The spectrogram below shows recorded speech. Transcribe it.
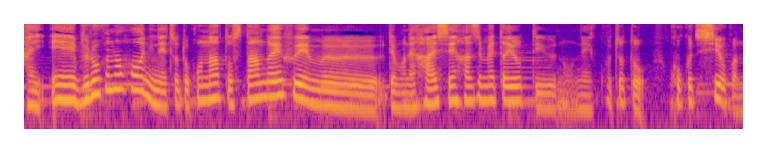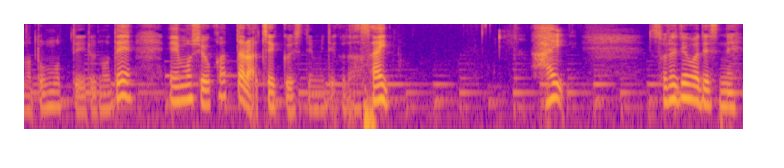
はい、えー、ブログの方にねちょっとこの後スタンド FM でもね配信始めたよっていうのをねこうちょっと告知しようかなと思っているので、えー、もしよかったらチェックしてみてください。はい。それではですね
